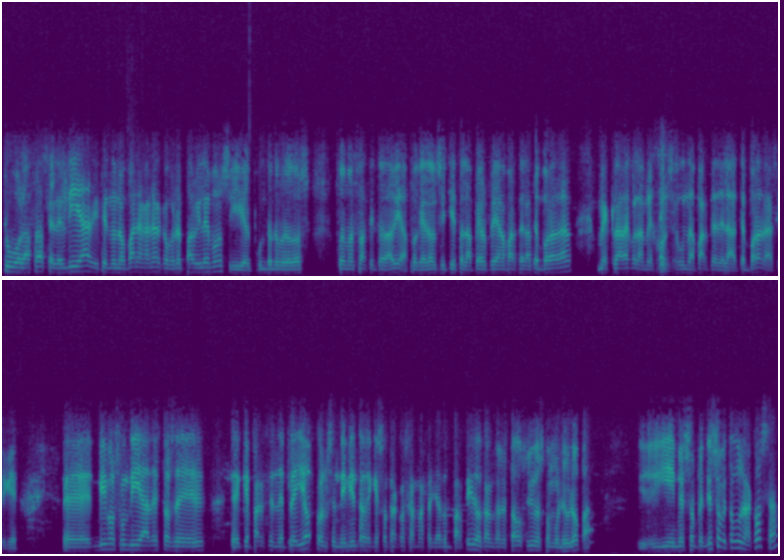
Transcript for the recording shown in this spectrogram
tuvo la frase del día diciendo nos van a ganar como no espabilemos y el punto número dos fue más fácil todavía, porque Doncic hizo la peor primera parte de la temporada mezclada con la mejor segunda parte de la temporada, así que eh, vimos un día de estos de eh, que parecen de playoff con sentimiento de que es otra cosa más allá de un partido tanto en Estados Unidos como en Europa. Y, y me sorprendió sobre todo una cosa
